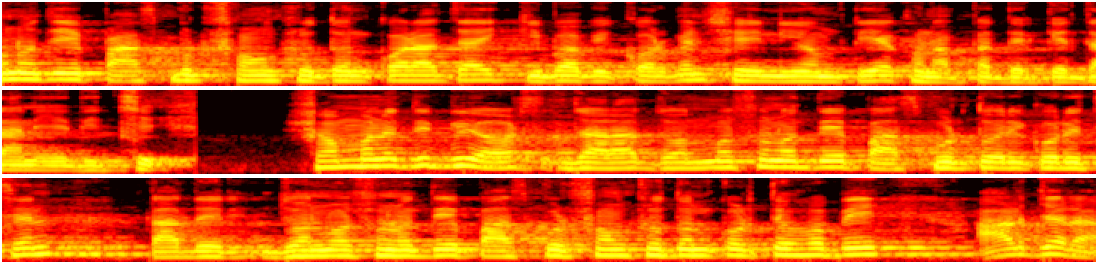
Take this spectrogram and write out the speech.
অনুযায়ী পাসপোর্ট সংশোধন করা যায়, কীভাবে করবেন সেই নিয়মটি এখন আপনাদেরকে জানিয়ে দিচ্ছি। সম্মানিত বিয়ার্স যারা জন্মসনদ দিয়ে পাসপোর্ট তৈরি করেছেন, তাদের জন্মসনদ দিয়ে পাসপোর্ট সংশোধন করতে হবে। আর যারা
